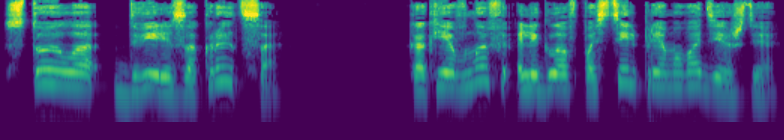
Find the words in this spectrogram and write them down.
Стоило двери закрыться, как я вновь легла в постель прямо в одежде.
